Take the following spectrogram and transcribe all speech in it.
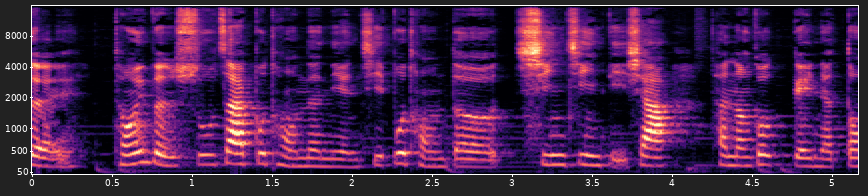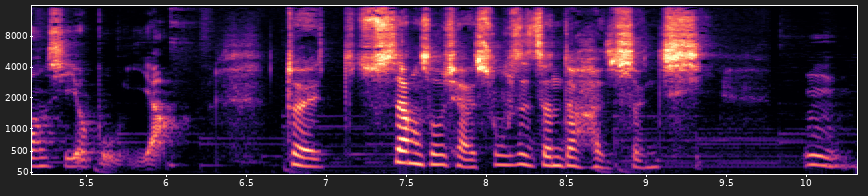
对，同一本书在不同的年纪、不同的心境底下，它能够给你的东西又不一样。对，这样说起来，书是真的很神奇。嗯，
